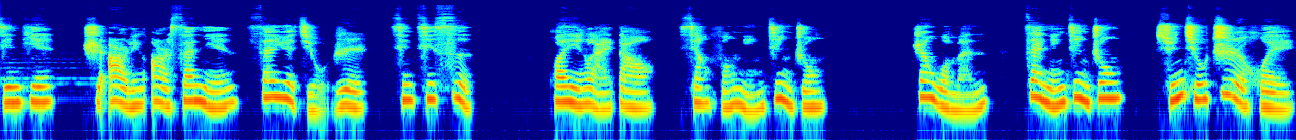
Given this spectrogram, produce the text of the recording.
今天是二零二三年三月九日，星期四。欢迎来到相逢宁静中，让我们在宁静中寻求智慧，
